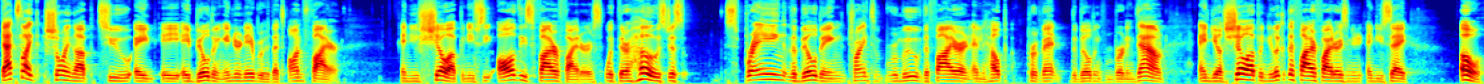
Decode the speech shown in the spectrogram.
That's like showing up to a, a, a building in your neighborhood that's on fire and you show up and you see all these firefighters with their hose just spraying the building, trying to remove the fire and, and help prevent the building from burning down. And you'll show up and you look at the firefighters and you, and you say, oh,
